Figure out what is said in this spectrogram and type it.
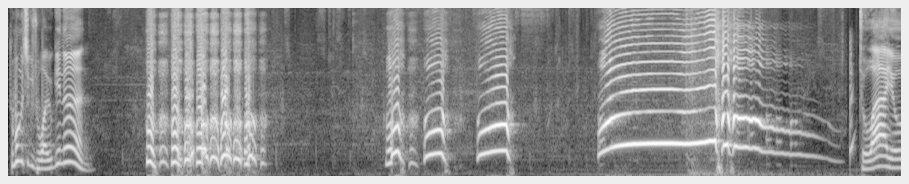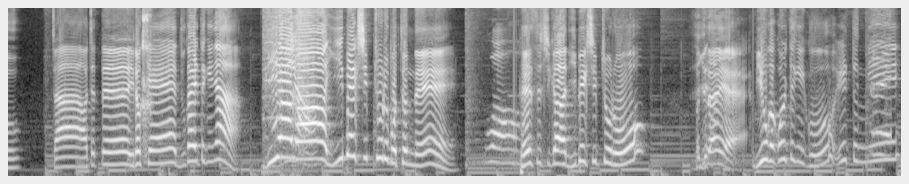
도망치기 좋아 여기는 좋아요 자 어쨌든 이렇게 누가 1등이냐 미아가 210초를 버텼네 우와 베스트 시간 210초로 리나의 미호가 꼴등이고 1등이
